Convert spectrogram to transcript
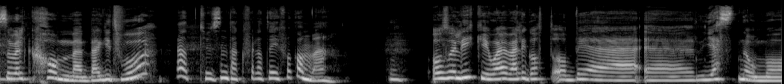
Så velkommen begge to. Ja, tusen takk for at vi får komme. Og så liker jo jeg veldig godt å be eh, gjestene om å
